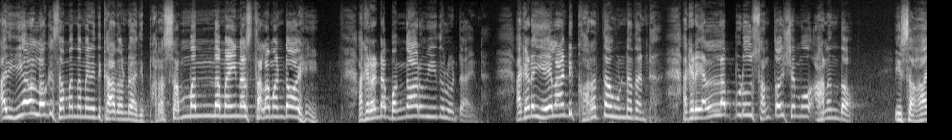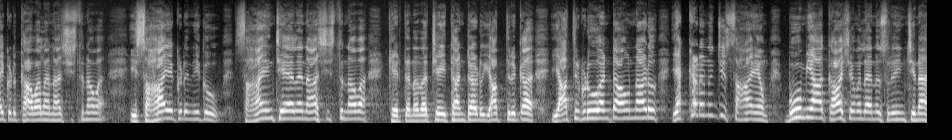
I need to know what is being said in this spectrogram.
అది ఏళ్ళలోకి సంబంధమైనది కాదండో అది పరసంబంధమైన స్థలం అండో అక్కడంట బంగారు వీధులు ఉంటాయంట. అక్కడ ఎలాంటి కొరత ఉండదంట. అక్కడ ఎల్లప్పుడూ సంతోషము ఆనందం. ఈ సహాయకుడు కావాలని ఆశిస్తున్నావా? ఈ సహాయకుడు నీకు సహాయం చేయాలని ఆశిస్తున్నావా? కీర్తన రచయిత అంటాడు యాత్రిక యాత్రికుడు అంటా ఉన్నాడు. ఎక్కడ నుంచి సహాయం? భూమి ఆకాశములను సృజించిన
